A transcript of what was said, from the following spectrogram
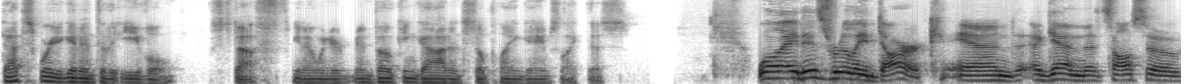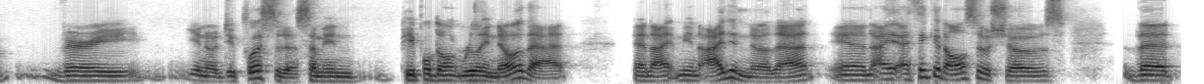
that's where you get into the evil stuff you know when you're invoking god and still playing games like this well it is really dark and again it's also very you know duplicitous. I mean people don't really know that and i mean i didn't know that and i, I think it also shows that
